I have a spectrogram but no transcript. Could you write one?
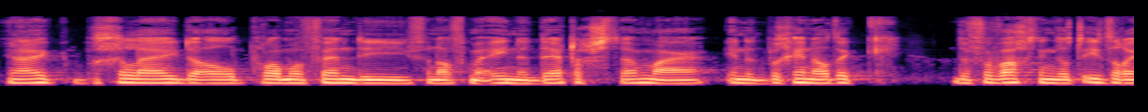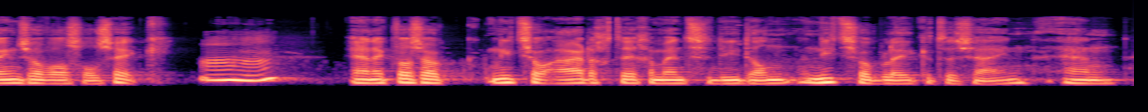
ja, ik begeleide al promovendi vanaf mijn 31ste, maar in het begin had ik de verwachting dat iedereen zo was als ik. En ik was ook niet zo aardig tegen mensen die dan niet zo bleken te zijn. En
